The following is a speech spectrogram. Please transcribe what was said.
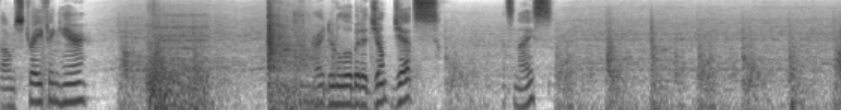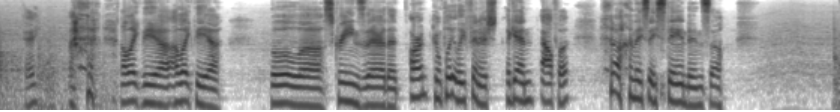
I'm strafing here. Alright, doing a little bit of jump jets. That's nice. Okay. I like the uh, I like the, uh, little uh, screens there that aren't completely finished. Again, alpha, and they say stand in. So, all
